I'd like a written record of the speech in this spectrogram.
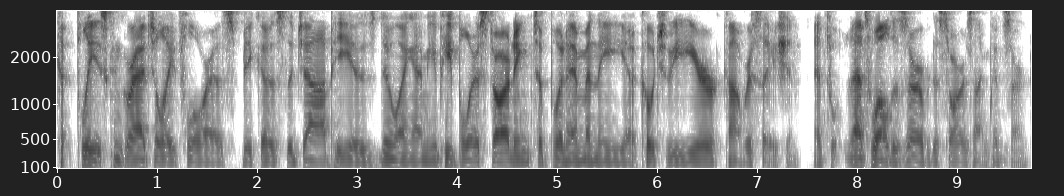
c- please congratulate Flores because the job he is doing. I mean, people are starting to put him in the uh, Coach of the Year conversation. That's that's well deserved as far as I'm concerned.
